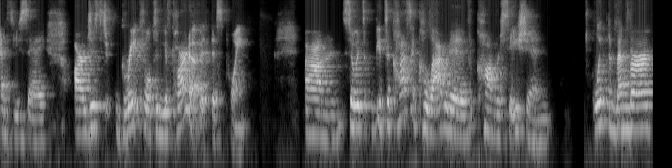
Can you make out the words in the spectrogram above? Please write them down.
as you say are just grateful to be a part of at this point. Um, so it's it's a constant collaborative conversation with the member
